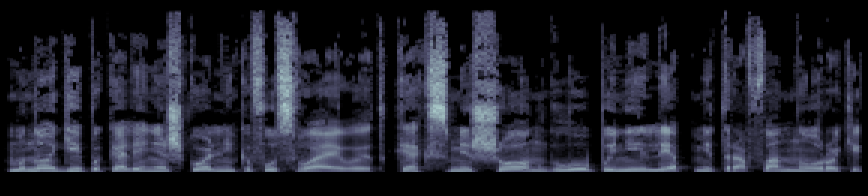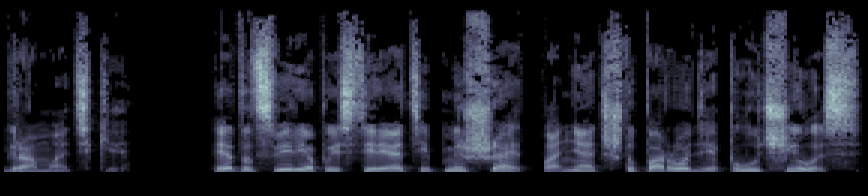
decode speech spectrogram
Многие поколения школьников усваивают, как смешон, глуп и нелеп Митрофан на уроке грамматики. Этот свирепый стереотип мешает понять, что пародия получилась,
